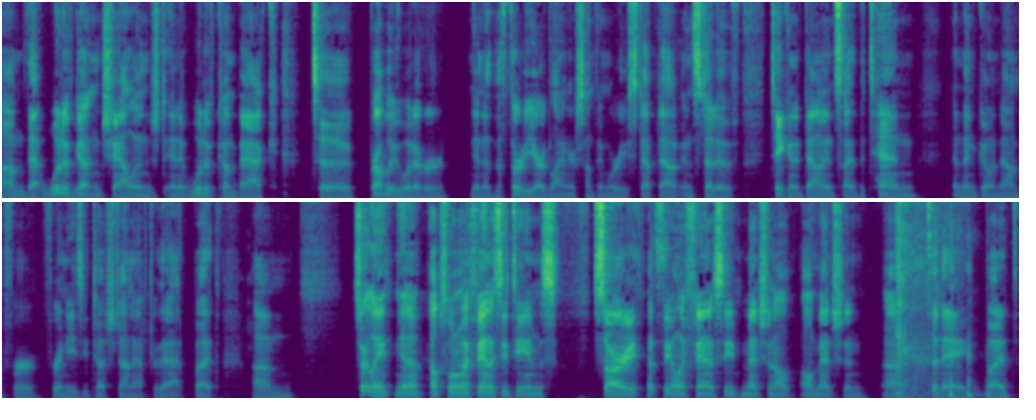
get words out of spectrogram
um, that would have gotten challenged and it would have come back to probably whatever you know the 30 yard line or something where he stepped out instead of taking it down inside the 10 and then going down for for an easy touchdown after that but um, certainly you know helps one of my fantasy teams sorry that's the only fantasy mention i'll, I'll mention uh, today but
